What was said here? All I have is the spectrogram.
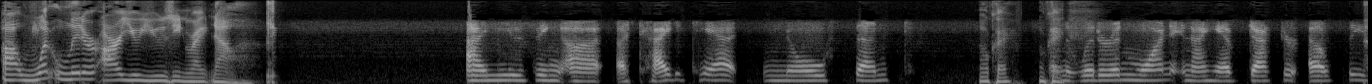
Uh, what litter are you using right now? I'm using uh, a tidy cat, no scent, Okay. Okay. and a litter in one, and I have Dr. Elsey's.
